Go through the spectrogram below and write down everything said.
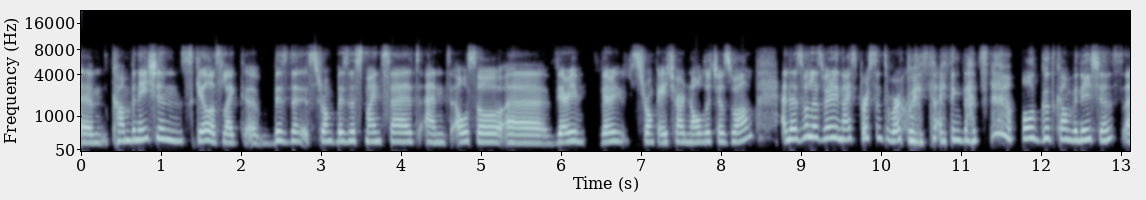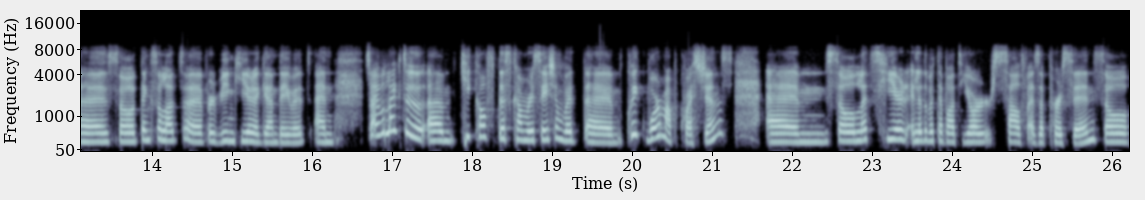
um, combination skills like uh, business strong business mindset and also uh, very very strong hr knowledge as well and as well as very nice person to work with i think that's all good combinations uh, so thanks a lot uh, for being here again david and so I would like to um, kick off this conversation with um, quick warm up questions. Um, so let's hear a little bit about yourself as a person. So,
